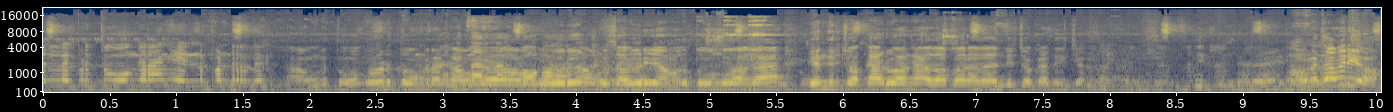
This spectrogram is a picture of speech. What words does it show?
எல்லாம் இப்படி தூங்குறாங்க என்ன பண்றது? அவங்க தூக்கவரு தூங்குறாங்க அவங்க அவங்க ஊரு அவங்க சௌகரியம் அவங்க தூங்குவாங்க எந்திரிச்சு உட்காருவாங்க அதான் பாரு அதான் எந்திரிச்சு உட்காந்துச்சு அவங்க சௌகரியம்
